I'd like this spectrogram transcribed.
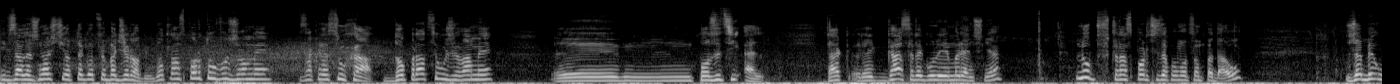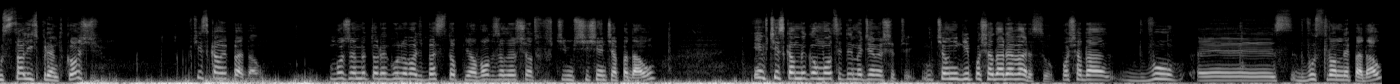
i w zależności od tego, co będzie robił. Do transportu używamy zakresu H, do pracy używamy yy, pozycji L. Tak? Gaz regulujemy ręcznie lub w transporcie za pomocą pedału. Żeby ustalić prędkość, wciskamy pedał. Możemy to regulować bezstopniowo, w zależności od wci- wciśnięcia pedału. Im wciskamy go mocniej, tym będziemy szybciej. Ciągnik nie posiada rewersu. Posiada dwu, yy, dwustronny pedał,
